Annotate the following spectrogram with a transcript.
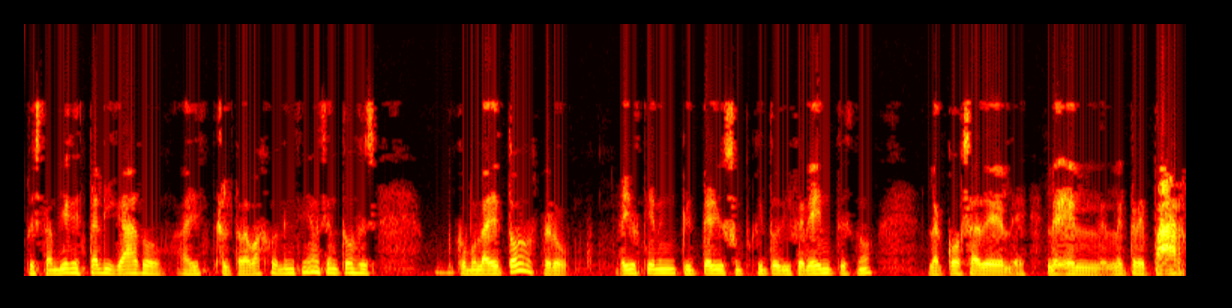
pues también está ligado a, al trabajo de la enseñanza, entonces, como la de todos, pero ellos tienen criterios un poquito diferentes, ¿no? La cosa del el, el, el trepar,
